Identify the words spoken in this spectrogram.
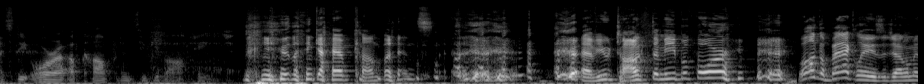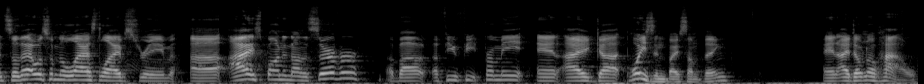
It's the aura of confidence you give off, Paige. you think I have confidence? have you talked to me before? Welcome back, ladies and gentlemen. So that was from the last live stream. Uh, I spawned in on the server about a few feet from me, and I got poisoned by something, and I don't know how.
